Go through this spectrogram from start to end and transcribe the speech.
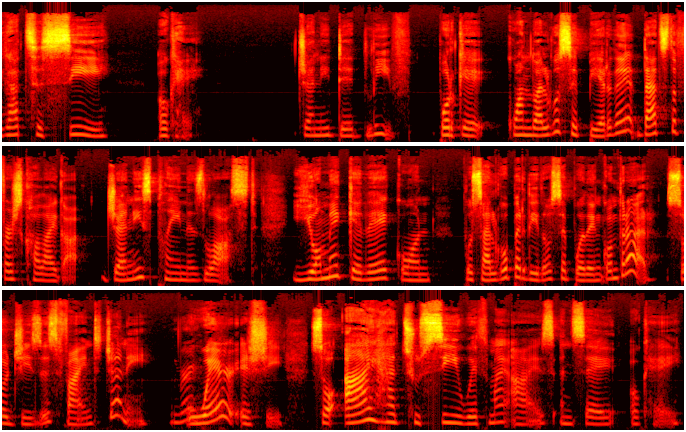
got to see, okay, Jenni did leave. Porque cuando algo se pierde, that's the first call I got. Jenni's plane is lost. Yo me quedé con, pues algo perdido se puede encontrar. So Jesus find Jenni. Where is she? So I had to see with my eyes and say, okay,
